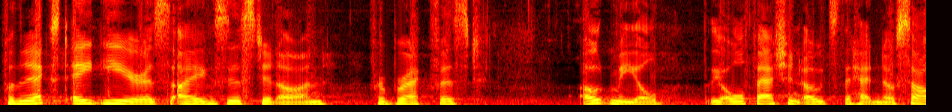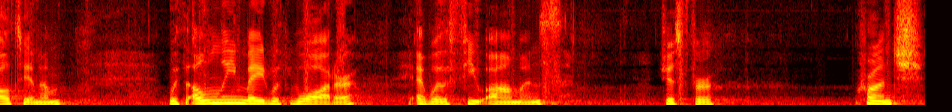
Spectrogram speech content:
For the next eight years, I existed on, for breakfast, oatmeal, the old fashioned oats that had no salt in them, with only made with water and with a few almonds, just for crunch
